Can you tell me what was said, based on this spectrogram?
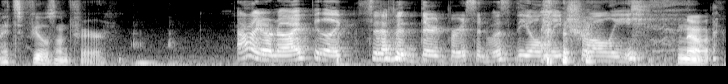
It feels unfair. I don't know. I feel like seven third person was the only trolley. No,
